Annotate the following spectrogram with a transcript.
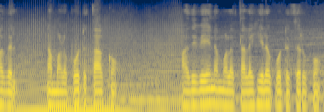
காதல் நம்மளை போட்டு தாக்கும். அதுவே நம்மளை தலைகீழ போட்டு திருப்போம்.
